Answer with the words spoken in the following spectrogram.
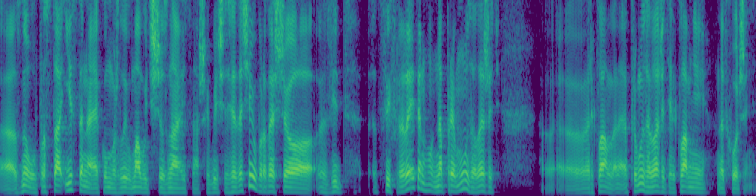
Е, Знову проста істина, яку можливо, мабуть, що знають наших більшість глядачів, про те, що від цифри рейтингу напряму залежить. е, Реклам, напряму залежать рекламні надходження.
